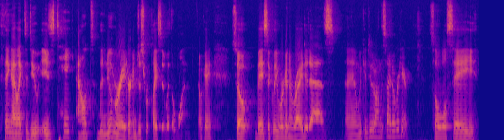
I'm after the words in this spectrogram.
thing I like to do is take out the numerator and just replace it with a 1. Okay, so basically we're going to write it as, and we can do it on the side over here. So we'll say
